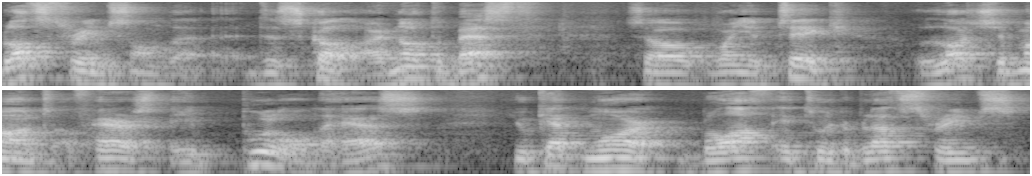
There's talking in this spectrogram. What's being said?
bloodstreams on the, the skull are not the best. So when you take large amount of hairs and you pull on the hairs, you get more blood into the bloodstreams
